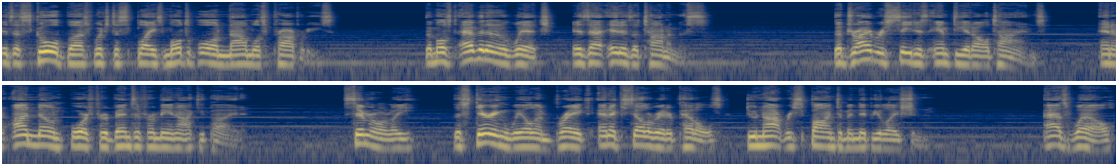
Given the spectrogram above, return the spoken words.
is a school bus which displays multiple anomalous properties, the most evident of which is that it is autonomous. The driver's seat is empty at all times, and an unknown force prevents it from being occupied. Similarly, the steering wheel and brake and accelerator pedals do not respond to manipulation. As well,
